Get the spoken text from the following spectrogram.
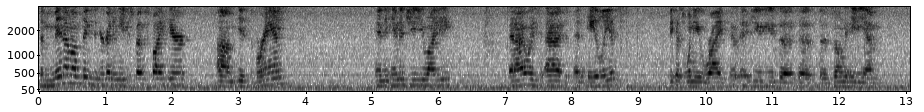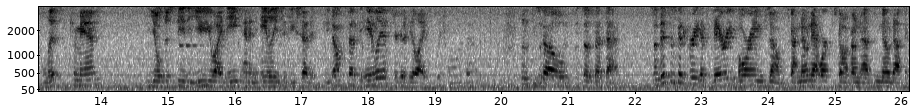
The minimum things that you're going to need to specify here um, is the brand and the image UUID. And I always add an alias, because when you write, if you use the, the, the zone ADM list command, you'll just see the UUID and an alias if you set it. If you don't set the alias, you're going to be like, which one was that? So, so set that. So this is going to create a very boring zone. It's got no network, it's going no, no nothing,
